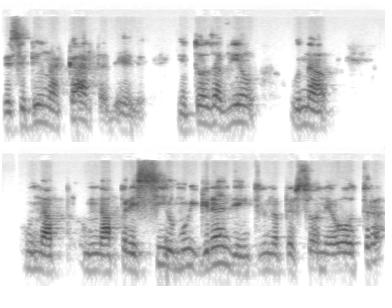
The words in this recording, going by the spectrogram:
Recebi uma carta dele. Então havia uma, um aprecio muito grande entre uma pessoa e outra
